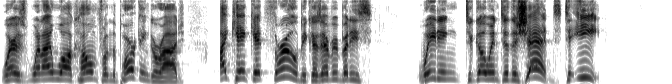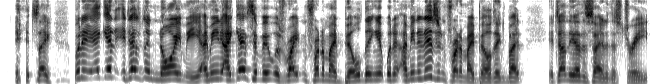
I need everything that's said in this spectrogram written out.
Whereas when I walk home from the parking garage, I can't get through because everybody's waiting to go into the sheds to eat. It's like, but it, again, it doesn't annoy me. I mean, I guess if it was right in front of my building, it would. I mean, it is in front of my building, but it's on the other side of the street.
